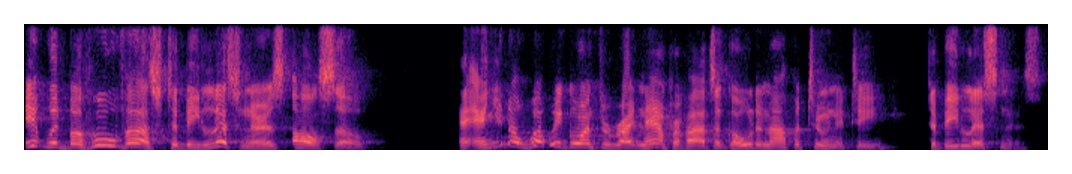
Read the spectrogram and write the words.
it would behoove us to be listeners also. And, and you know what we're going through right now provides a golden opportunity to be listeners.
